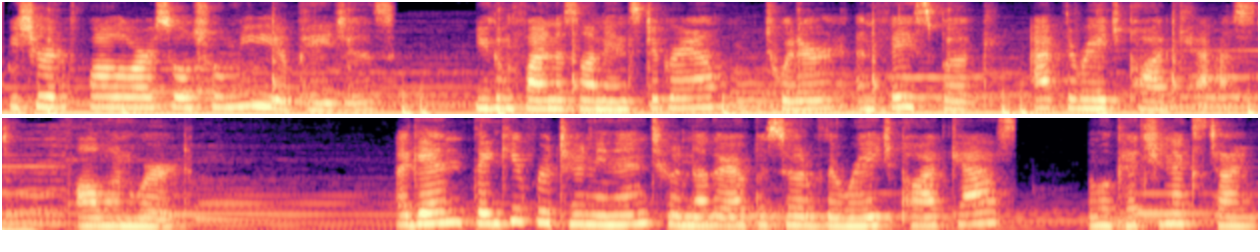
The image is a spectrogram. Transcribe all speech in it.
be sure to follow our social media pages. You can find us on Instagram, Twitter, and Facebook at The Rage Podcast, all one word. Again, thank you for tuning in to another episode of The Rage Podcast, and we'll catch you next time.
